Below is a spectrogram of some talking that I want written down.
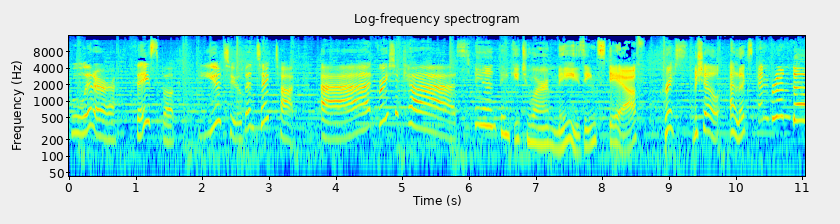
Twitter, Facebook, YouTube, and TikTok at GrishaCast. And thank you to our amazing staff Chris, Michelle, Alex, and Brenda.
